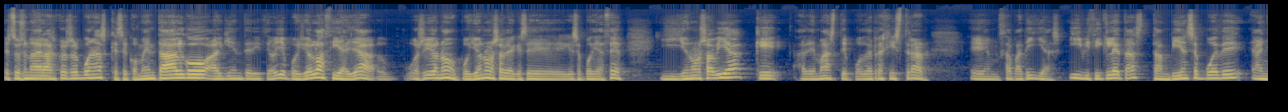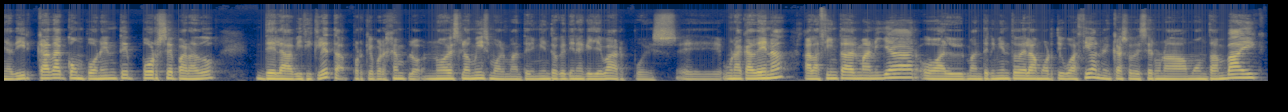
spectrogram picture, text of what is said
Esto es una de las cosas buenas, que se comenta algo, alguien te dice, oye, pues yo lo hacía ya. Pues yo no, pues yo no sabía que se, que se podía hacer. Y yo no lo sabía que además de poder registrar em, zapatillas y bicicletas, también se puede añadir cada componente por separado de la bicicleta, porque por ejemplo no es lo mismo el mantenimiento que tiene que llevar pues eh, una cadena a la cinta del manillar o al mantenimiento de la amortiguación en caso de ser una mountain bike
